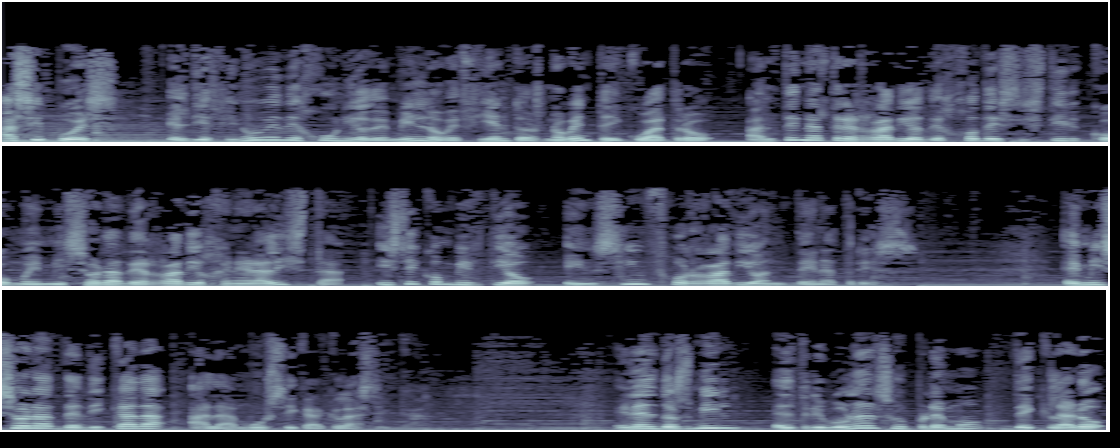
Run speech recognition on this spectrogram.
Así pues, el 19 de junio de 1994, Antena 3 Radio dejó de existir como emisora de radio generalista y se convirtió en Sinfo Radio Antena 3, emisora dedicada a la música clásica. En el 2000, el Tribunal Supremo declaró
